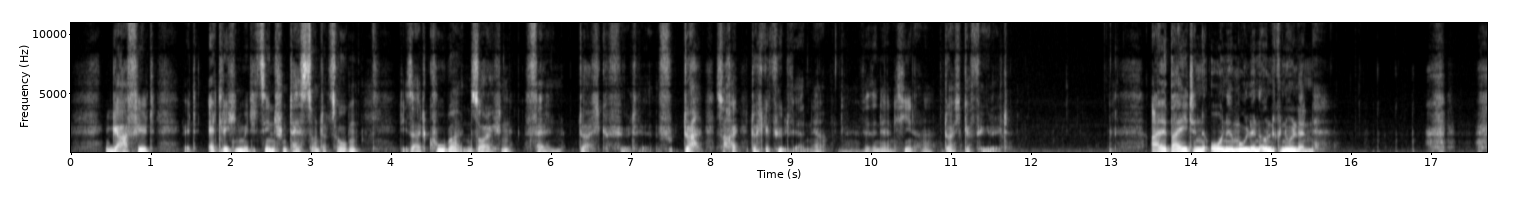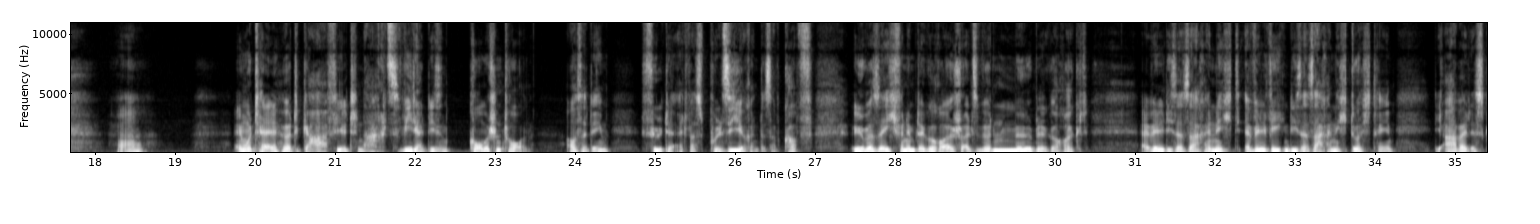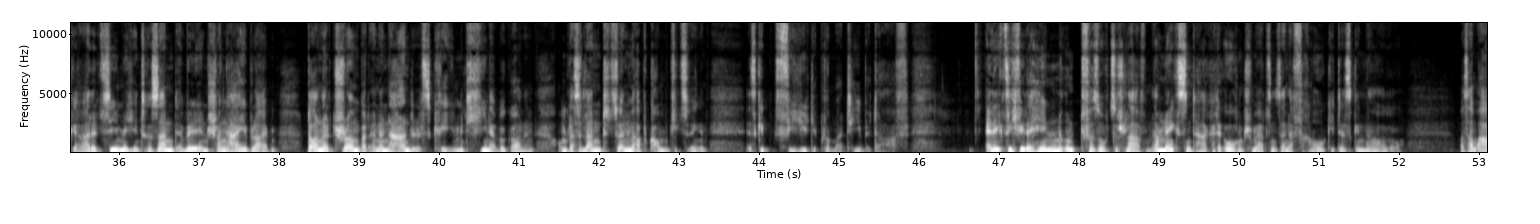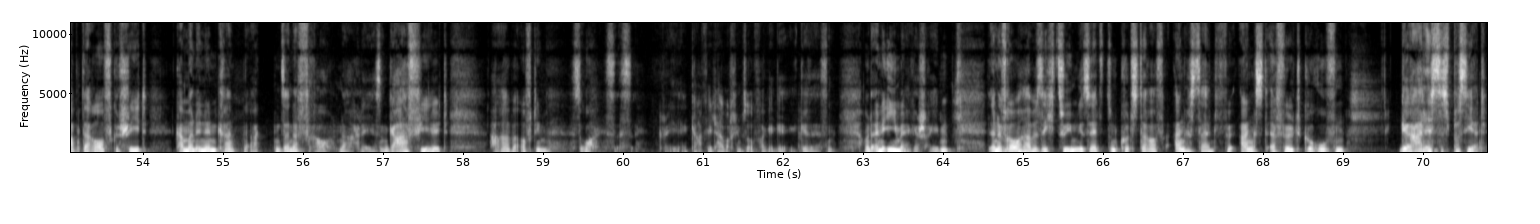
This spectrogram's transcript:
Garfield wird etlichen medizinischen Tests unterzogen, die seit Kuba in solchen Fällen durchgefühlt, durch, sorry, durchgefühlt werden. Ja. Wir sind ja in China, ne? durchgefühlt. Arbeiten ohne Mullen und Knullen. Ja? Im Hotel hört Garfield nachts wieder diesen komischen Ton. Außerdem fühlt er etwas Pulsierendes am Kopf. Über sich vernimmt er Geräusche, als würden Möbel gerückt. Er will dieser Sache nicht, er will wegen dieser Sache nicht durchdrehen. Die Arbeit ist gerade ziemlich interessant. Er will in Shanghai bleiben. Donald Trump hat einen Handelskrieg mit China begonnen, um das Land zu einem Abkommen zu zwingen. Es gibt viel Diplomatiebedarf. Er legt sich wieder hin und versucht zu schlafen. Am nächsten Tag hat er Ohrenschmerzen. Seiner Frau geht es genauso. Was am Abend darauf geschieht, kann man in den Krankenakten seiner Frau nachlesen. Garfield habe auf dem so ist es crazy. Garfield habe auf dem Sofa gesessen und eine E-Mail geschrieben. Seine Frau habe sich zu ihm gesetzt und kurz darauf angsterfüllt gerufen: Gerade ist es passiert.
